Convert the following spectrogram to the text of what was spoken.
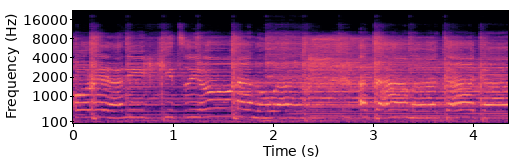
俺らに必要なのは頭抱え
